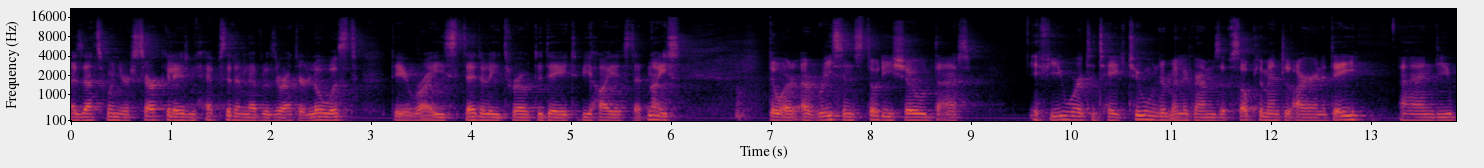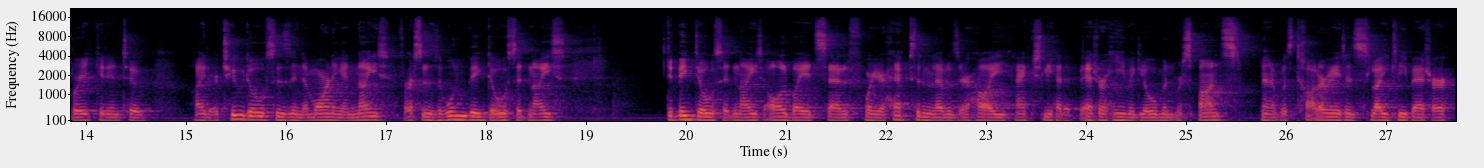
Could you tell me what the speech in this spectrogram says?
as that's when your circulating hepcidin levels are at their lowest. They rise steadily throughout the day to be highest at night. Though a, recent study showed that if you were to take 200 milligrams of supplemental iron a day and you break it into either two doses in the morning and night versus one big dose at night, the big dose at night all by itself, where your hepcidin levels are high, actually had a better hemoglobin response and it was tolerated slightly better,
